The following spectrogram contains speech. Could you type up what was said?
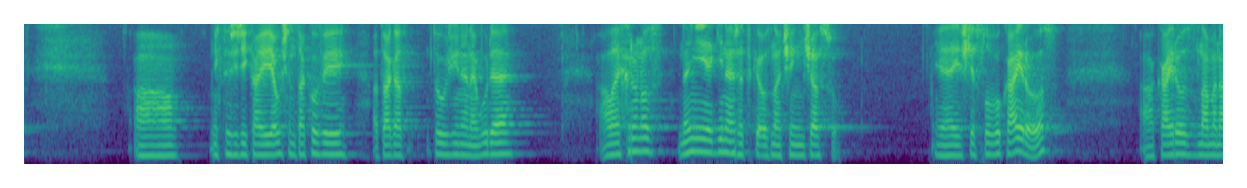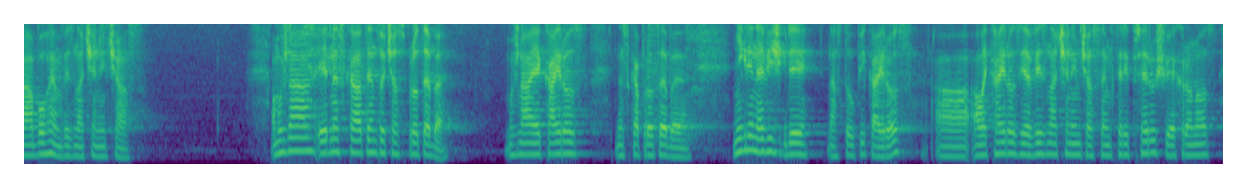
A někteří říkají, já už jsem takový a tak a to už jiné nebude. Ale chronos není jediné řecké označení času. Je ještě slovo kairos, a kairos znamená Bohem vyznačený čas. A možná je dneska tento čas pro tebe. Možná je kairos dneska pro tebe. Nikdy nevíš, kdy nastoupí kairos, ale kairos je vyznačeným časem, který přerušuje chronos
